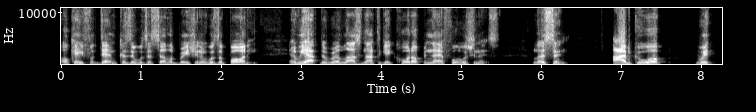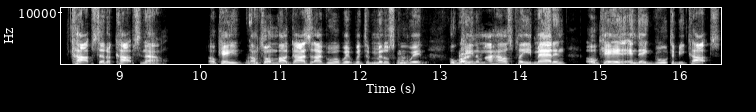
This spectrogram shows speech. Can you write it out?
okay, for them, because it was a celebration. It was a party. And we have to realize not to get caught up in that foolishness. Listen, I grew up with cops that are cops now. Okay, I'm mm-hmm. talking about guys that I grew up with, with the middle school mm-hmm. with, who right. came to my house, played Madden, okay, and they grew up to be cops.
